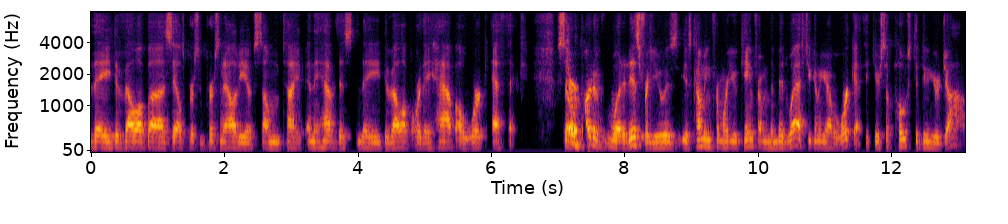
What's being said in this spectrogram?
they develop a salesperson personality of some type, and they have this they develop or they have a work ethic. So sure. part of what it is for you is is coming from where you came from in the Midwest. You come, you have a work ethic. You're supposed to do your job,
